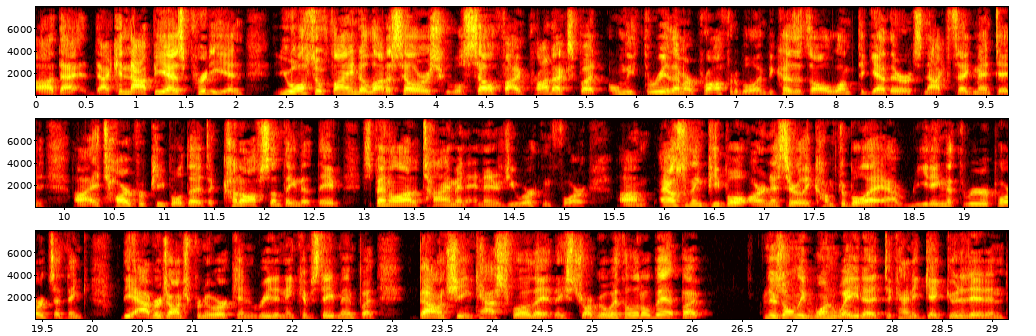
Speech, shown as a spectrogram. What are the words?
uh, that that cannot be as pretty. And you also find a lot of sellers who will sell five products, but only three of them are profitable. And because it's all lumped together, it's not segmented. Uh, it's hard for people to, to cut off something that they've spent a lot of time and, and energy working for. Um, I also think people aren't necessarily comfortable at, at reading the three reports. I think the average entrepreneur can read an income statement, but balance sheet and cash flow they, they struggle with a little bit. But there's only one way to, to kind of get good at it. And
